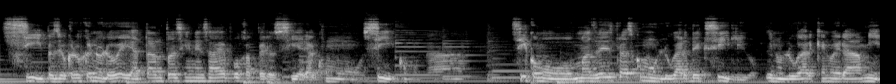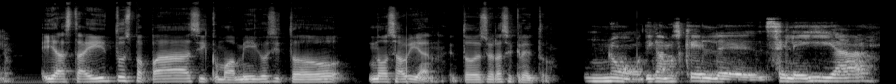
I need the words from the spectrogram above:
Sí, pues yo creo que no lo veía tanto así en esa época, pero sí era como, sí, como una, sí, como más de disfraz como un lugar de exilio, en un lugar que no era mío. Y hasta ahí tus papás y como amigos y todo no sabían, todo eso era secreto. No, digamos que se leía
